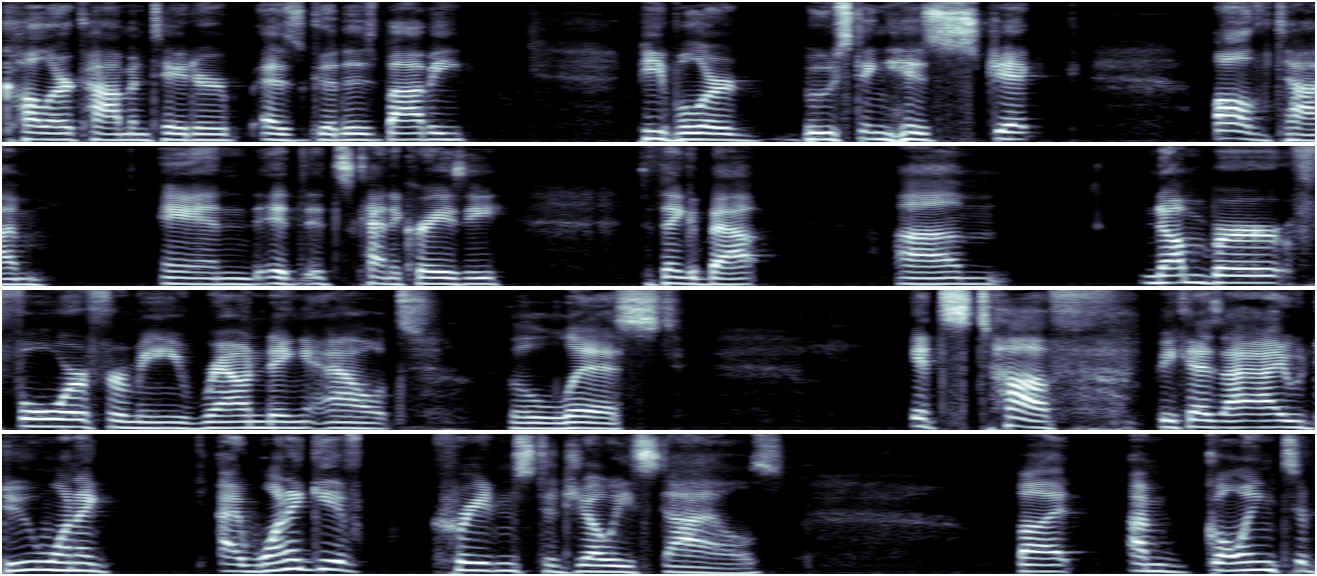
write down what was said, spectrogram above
color commentator as good as Bobby. People are boosting his stick all the time, and it, it's kind of crazy to think about. Um, number four for me, rounding out the list. It's tough because I, I do want to, I want to give credence to Joey Styles, but I'm going to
